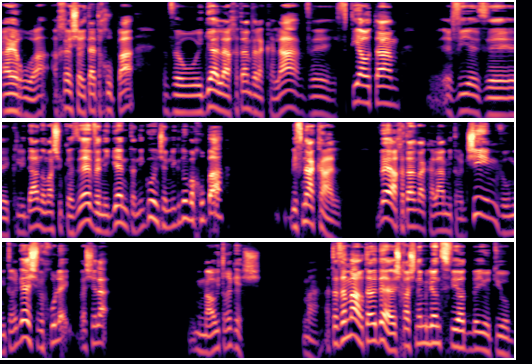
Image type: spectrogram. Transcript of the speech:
האירוע, אחרי שהייתה את החופה, והוא הגיע לחתן ולכלה, והפתיע אותם, הביא איזה קלידן או משהו כזה, וניגן את הניגון שהם ניגנו בחופה בפני הקהל. והחתן והכלה מתרגשים, והוא מתרגש וכולי, והשאלה, ממה הוא התרגש? מה? אתה זמר, אתה יודע, יש לך שני מיליון צפיות ביוטיוב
